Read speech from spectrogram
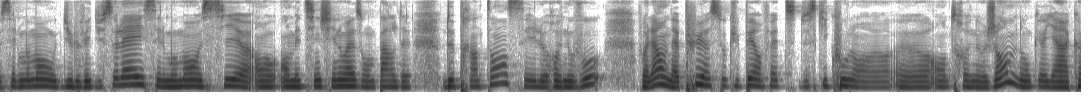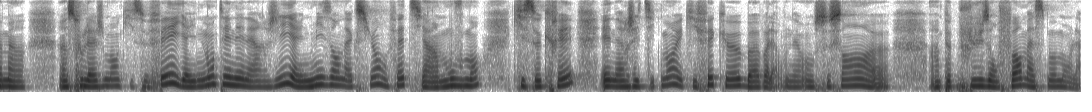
c'est le moment du lever du soleil, c'est le moment aussi en, médecine chinoise où on parle de, de printemps, c'est le renouveau. Voilà, on n'a plus à s'occuper en fait de ce qui coule entre nos jambes. Donc il y a comme un, soulagement qui se fait. Il y a une montée d'énergie, il y a une mise en action. En fait, il y a un mouvement qui se crée énergétiquement et qui fait que, bah voilà, on, on se sent euh, un peu plus en forme à ce moment-là.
